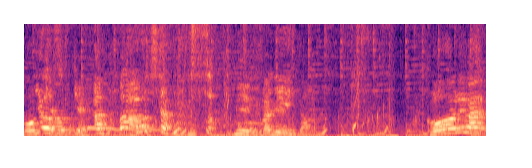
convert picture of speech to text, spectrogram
オッケーオッケー。ああ落ちた。くそ見えてた見えてた。これは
